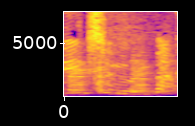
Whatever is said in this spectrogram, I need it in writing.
Wow.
